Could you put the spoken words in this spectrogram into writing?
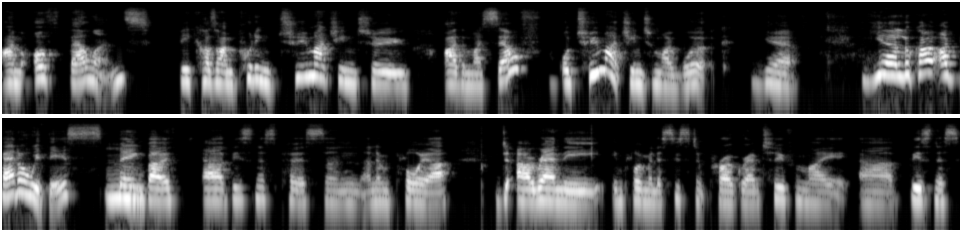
I'm off balance because I'm putting too much into either myself or too much into my work? Yeah. Yeah, look, I, I battle with this, Mm. being both a business person, an employer. I ran the employment assistant program too for my uh, business.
